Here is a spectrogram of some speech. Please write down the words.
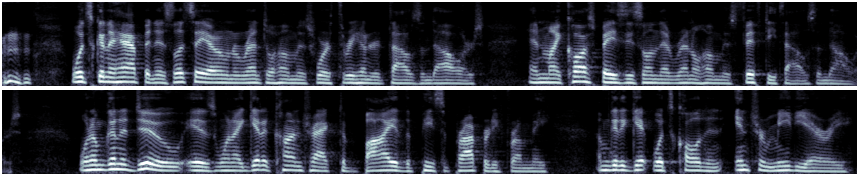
what's going to happen is let's say I own a rental home is worth $300,000 and my cost basis on that rental home is $50,000. What I'm going to do is when I get a contract to buy the piece of property from me, I'm going to get what's called an intermediary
